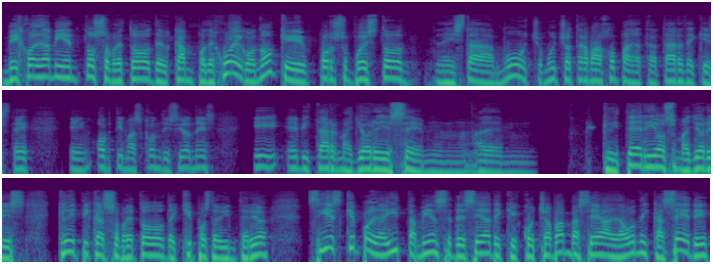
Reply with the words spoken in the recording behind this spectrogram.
mejoramiento, sobre todo del campo de juego, ¿no? Que por supuesto necesita mucho, mucho trabajo para tratar de que esté en óptimas condiciones y evitar mayores em, em, criterios, mayores críticas, sobre todo de equipos del interior. Si es que por ahí también se desea de que Cochabamba sea la única sede,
